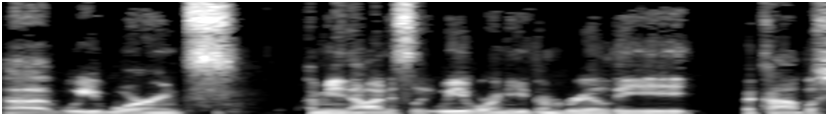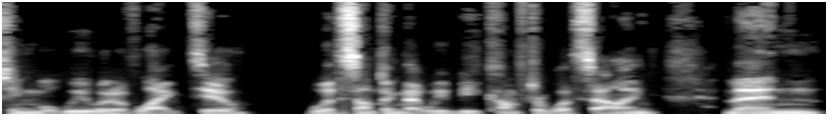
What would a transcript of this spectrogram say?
Uh, we weren't, I mean, honestly, we weren't even really accomplishing what we would have liked to with something that we'd be comfortable with selling. Then,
